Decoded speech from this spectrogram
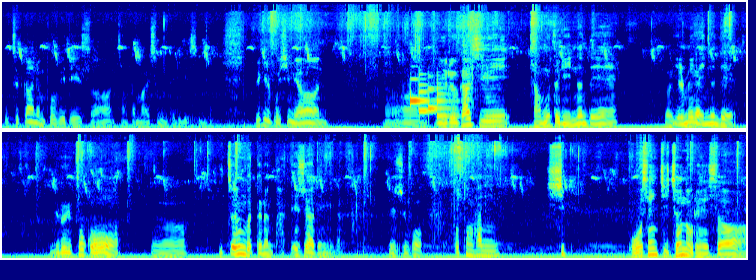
그 저가하는 법에 대해서 잠깐 말씀을 드리겠습니다. 여기를 보시면 어, 여러 가지 나무들이 있는데 어, 열매가 있는데 이렇게 보고 어, 이 적은 것들은 다 떼줘야 됩니다. 떼주고 보통 한 15cm 전후로 해서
